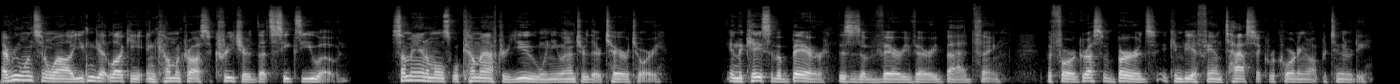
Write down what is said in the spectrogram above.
Every once in a while, you can get lucky and come across a creature that seeks you out. Some animals will come after you when you enter their territory. In the case of a bear, this is a very, very bad thing. But for aggressive birds, it can be a fantastic recording opportunity.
